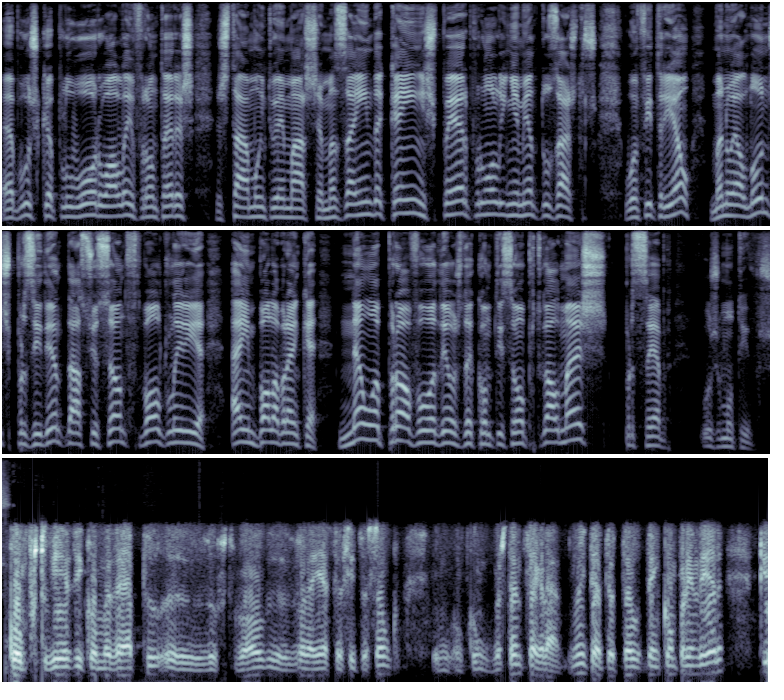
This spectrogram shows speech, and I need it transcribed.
a busca pelo ouro além fronteiras está muito em marcha, mas ainda quem espera por um alinhamento dos astros. O anfitrião, Manuel Nunes, presidente da Associação de Futebol de Leiria, em Bola Branca, não aprova o adeus da competição a Portugal, mas percebe os motivos. Como português e como adepto uh, do futebol, uh, verei essa situação com, com, bastante sagrado. No entanto, eu tenho que compreender que,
